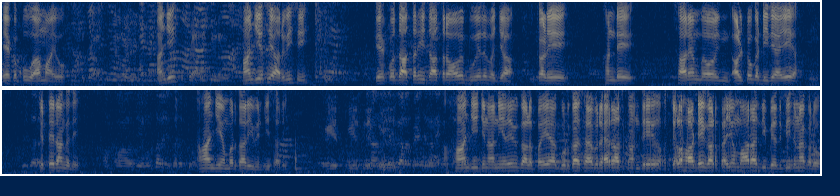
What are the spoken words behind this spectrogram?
ਇੱਕ ਭੂਆ ਮਾਇਓ ਹਾਂਜੀ? ਹਾਂਜੀ, ਹਥਿਆਰ ਵੀ ਸੀ। ਕਿਸੇ ਕੋ ਦਾਤਰ ਹੀ ਦਾਤਰ ਆਵੇ ਬੂਹੇ ਦੇ ਵੱਜਾ। ਘੜੇ, ਖੰਡੇ, ਸਾਰੇ ਆਲਟੋ ਗੱਡੀ ਦੇ ਆਏ ਆ, ਚਿੱਟੇ ਰੰਗ ਦੇ। ਹਾਂਜੀ, ਅੰਮ੍ਰਿਤਧਾਰੀ ਵੀਰ ਜੀ ਸਾਰੇ। ਦੇ ਹਾਂਜੀ ਜਨਾਨੀਆਂ ਦੇ ਵੀ ਗੱਲ ਪਏ ਆ। ਗੁੜਕਾ ਸਾਹਿਬ ਰਹਿ ਰਸ ਖਾਂਦੇ ਚਲੋ ਸਾਡੇ ਗੱਲ ਪੈ ਜਾਓ। ਮਹਾਰਾਜ ਦੀ ਬੇਦਬੀ ਤਾਂ ਨਾ ਕਰੋ।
